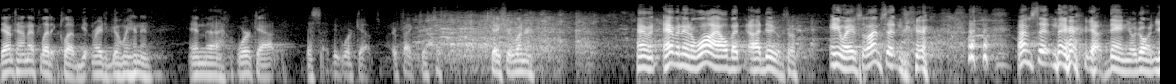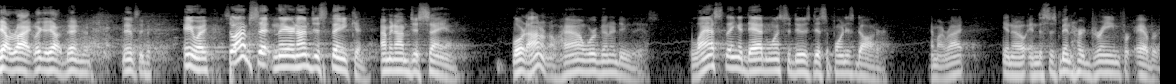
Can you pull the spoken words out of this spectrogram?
downtown athletic club getting ready to go in and and uh, work out. Yes, I do work out. As a matter of fact, in case you're wondering. Haven't, haven't in a while, but I do. So anyway, so I'm sitting there. I'm sitting there. Yeah, Daniel going, yeah, right. Look at yeah, Daniel. Anyway, so I'm sitting there and I'm just thinking. I mean, I'm just saying, Lord, I don't know how we're going to do this. The last thing a dad wants to do is disappoint his daughter. Am I right? You know, and this has been her dream forever.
